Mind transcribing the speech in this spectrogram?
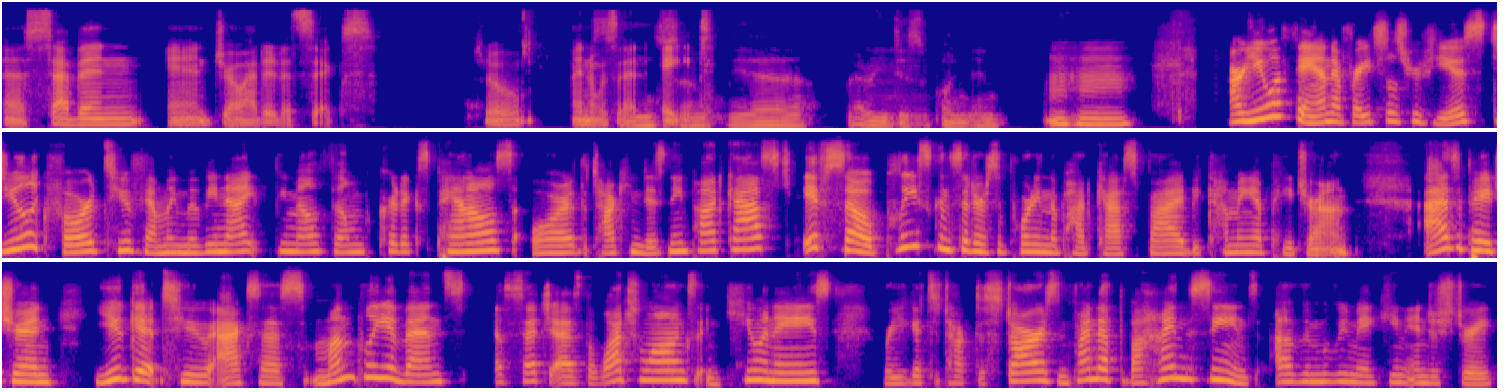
uh, seven, and Joe had it at six. So and it was at eight. So, yeah, very disappointing. Mm-hmm. Are you a fan of Rachel's reviews? Do you look forward to Family Movie Night, Female Film Critics panels, or the Talking Disney podcast? If so, please consider supporting the podcast by becoming a patron. As a patron, you get to access monthly events such as the watch-alongs and Q&As where you get to talk to stars and find out the behind the scenes of the movie making industry.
